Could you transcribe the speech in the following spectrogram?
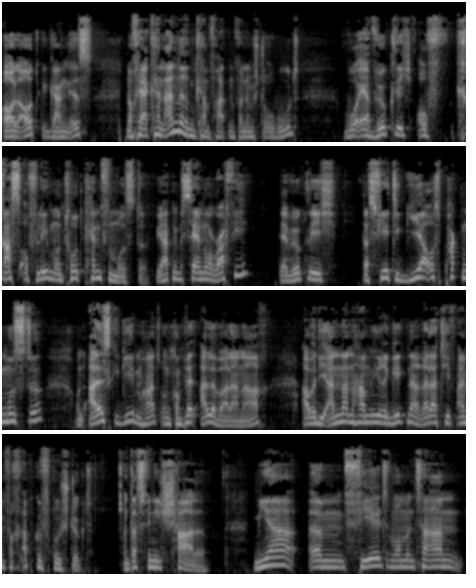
all out gegangen ist, noch ja keinen anderen Kampf hatten von dem Strohhut, wo er wirklich auf krass auf Leben und Tod kämpfen musste. Wir hatten bisher nur Ruffy, der wirklich das vierte Gear auspacken musste und alles gegeben hat und komplett alle war danach. Aber die anderen haben ihre Gegner relativ einfach abgefrühstückt. Und das finde ich schade. Mir ähm, fehlt momentan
